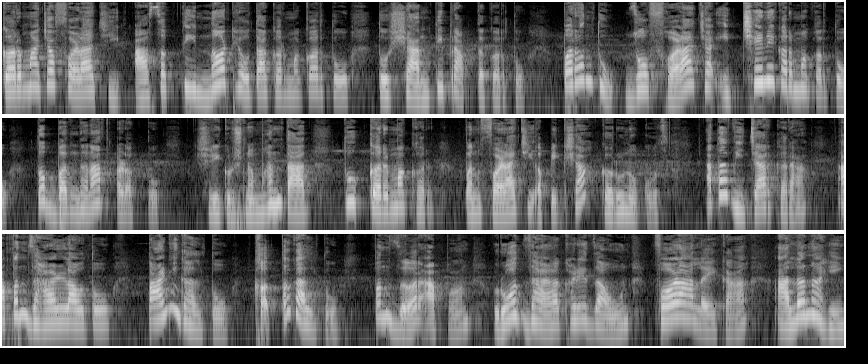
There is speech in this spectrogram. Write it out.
कर्माच्या फळाची आसक्ती न ठेवता कर्म करतो तो शांती प्राप्त करतो. परंतु जो फळाच्या इच्छेने कर्म करतो तो बंधनात अडकतो. श्रीकृष्ण म्हणतात तू कर्म कर पण फळाची अपेक्षा करू नकोस. आता विचार करा आपण झाड लावतो पाणी घालतो खतं घालतो पण जर आपण रोज झाडाकडे जाऊन फळ आलंय का आलं नाही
